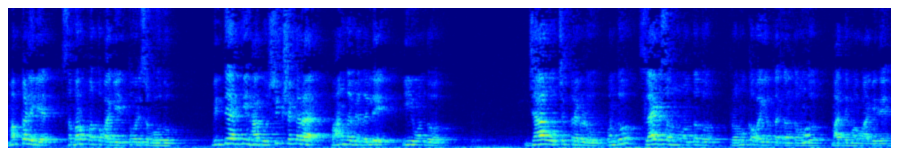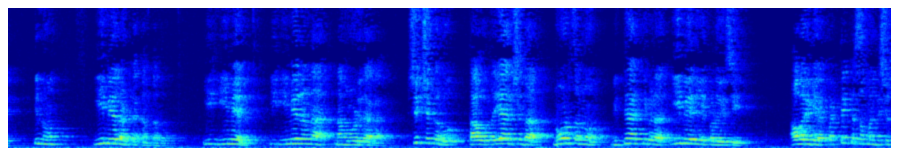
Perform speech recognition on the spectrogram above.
ಮಕ್ಕಳಿಗೆ ಸಮರ್ಪಕವಾಗಿ ತೋರಿಸಬಹುದು. ವಿದ್ಯಾರ್ಥಿ ಹಾಗೂ ಶಿಕ್ಷಕರ ಬಾಂಧವ್ಯದಲ್ಲಿ ಈ ಒಂದು ಜಾರು ಚಿತ್ರಗಳು ಒಂದು ಸ್ಲೈಡ್ಸ್ ಅನ್ನುವಂಥದ್ದು ಪ್ರಮುಖವಾಗಿರ್ತಕ್ಕಂಥ ಒಂದು ಮಾಧ್ಯಮವಾಗಿದೆ. ಇನ್ನು ಇಮೇಲ್ ಅಂತಕ್ಕಂಥದ್ದು ಈ ಇಮೇಲ್ ಈ ಇಮೇಲ್ ಅನ್ನ ನಾವು ನೋಡಿದಾಗ ಶಿಕ್ಷಕರು ತಾವು ತಯಾರಿಸಿದ ನೋಟ್ಸ್ ಅನ್ನು ವಿದ್ಯಾರ್ಥಿಗಳ ಇಮೇಲ್ಗೆ ಕಳುಹಿಸಿ, ಅವರಿಗೆ ಪಠ್ಯಕ್ಕೆ ಸಂಬಂಧಿಸಿದ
